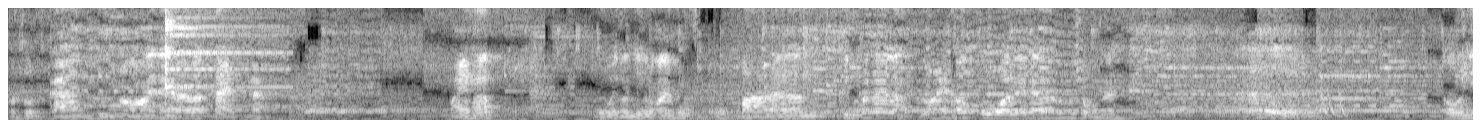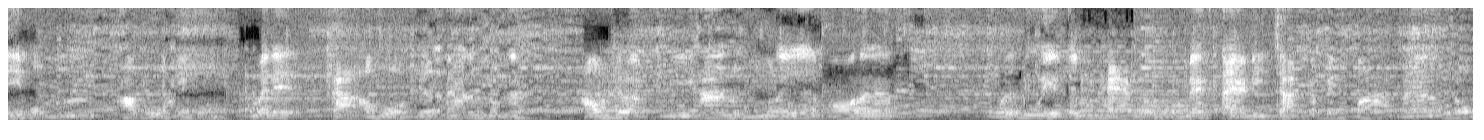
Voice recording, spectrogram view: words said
ประสบการณ์คุณน้อยนะแล้วแตกหนักไปครับโอ้ยตอนนี้ร้อยหกสิบหกบาทแล้วขึ้นมาได้หลากหลายเท่าตัวเลยนะท่านผู้ชมนะเออก็วันนี้ผมถ้าบวกเนี่ยผมไม่ได้กะเอาบวกเยอะนะท่านผู้ชมนะ เอาให้แบบมีค่าหนุนอะไรเนี่ยพอแล้วนะครับ โอ้แล้วดูดิเต็มแผงโอ้โหแม่งแตกดีจัดกับเป็นบาทนะท่านผู้ชม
